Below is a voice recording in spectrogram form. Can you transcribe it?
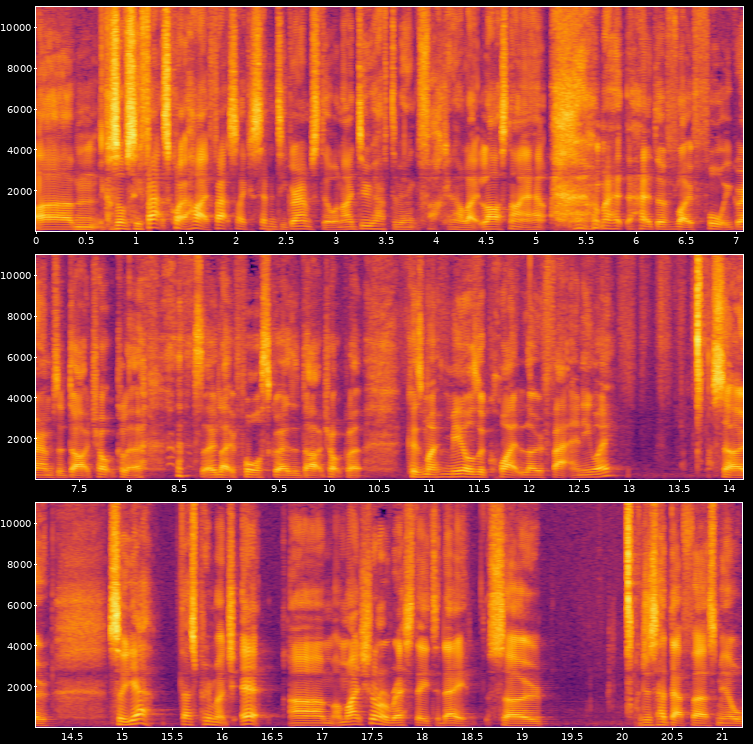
Because um, obviously fat's quite high. Fat's like 70 grams still, and I do have to think, fucking hell, like last night I had, I had have like 40 grams of dark chocolate, so like four squares of dark chocolate, because my meals are quite low fat anyway. So, so yeah, that's pretty much it. Um, I'm actually on a rest day today, so I just had that first meal,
